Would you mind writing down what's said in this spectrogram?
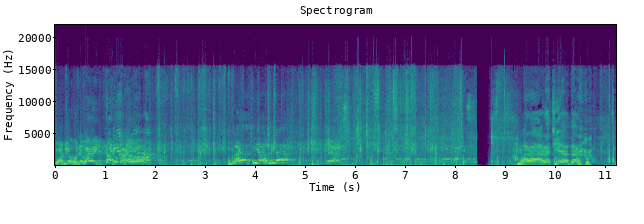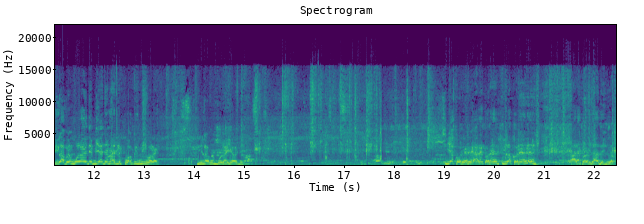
દોડજો મોટા ભાઈ. ઊભા રહો, મારા આરા છીએ હતા. દિલાભાઈ બોલાવી દે બે જણા એટલે પોકી નહીં વળાય. દિલાભાઈ બોલાવી આવે દે. છીએ કરે હે આરે કરે પીલા પેલા કરે રે. આરે કરે જા દે જરા.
